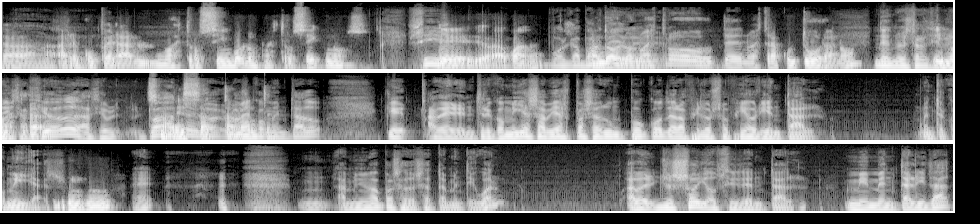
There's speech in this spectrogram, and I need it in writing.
a recuperar nuestros símbolos, nuestros signos. Sí, cuando, hablo nuestro, de nuestra cultura, ¿no? De nuestra civilización. exactamente. Has comentado que, a ver, entre comillas, habías pasado un poco de la filosofía oriental, entre comillas. ¿eh? a mí me ha pasado exactamente igual. A ver, yo soy occidental, mi mentalidad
